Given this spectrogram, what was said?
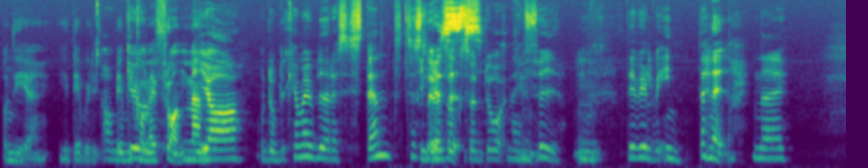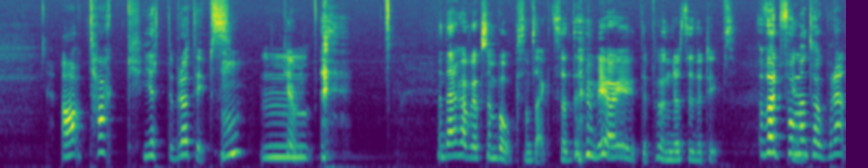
Och det är ju det vi, Ja, det vi gud. komma ifrån. Men Ja, och då blir- kan man ju bli resistent till slut Precis. också. Då, nej Mm. fy, mm, det vill vi inte. nej. Nej. Ja, tack. Jättebra tips. Mm. Mm. Men där har vi också en bok som sagt, så att vi har ju typ 100 sidor tips. Vart får man tag på den?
